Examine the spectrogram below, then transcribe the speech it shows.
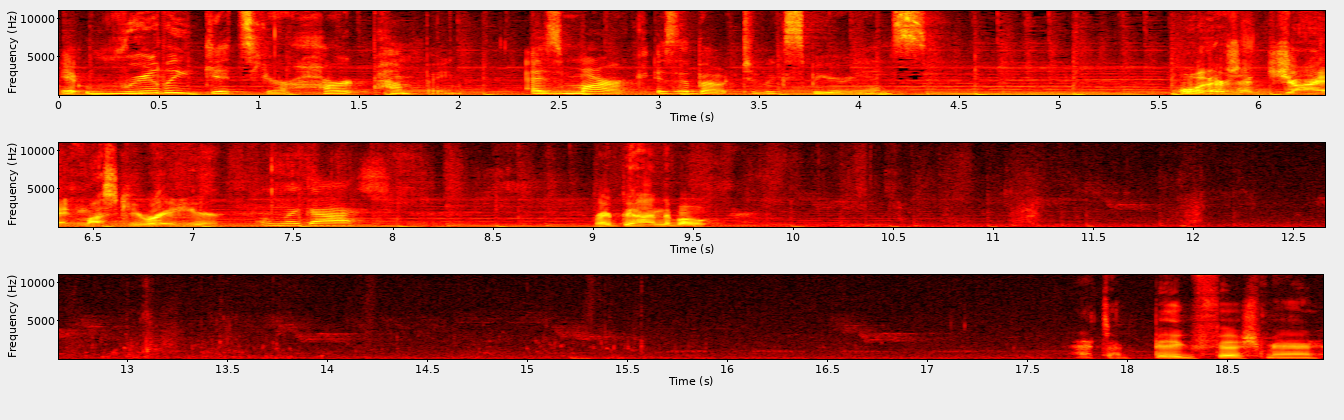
it really gets your heart pumping, as Mark is about to experience. Oh, there's a giant muskie right here, Oh my gosh. right behind the boat. That's a big fish, man.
